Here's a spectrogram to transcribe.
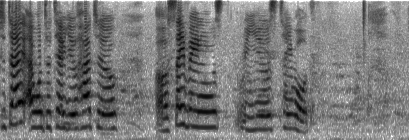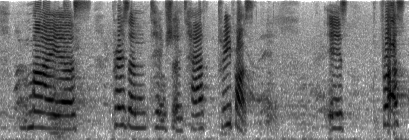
Today I want to tell you how to uh, savings reuse table. My uh, presentation has three parts. Is first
